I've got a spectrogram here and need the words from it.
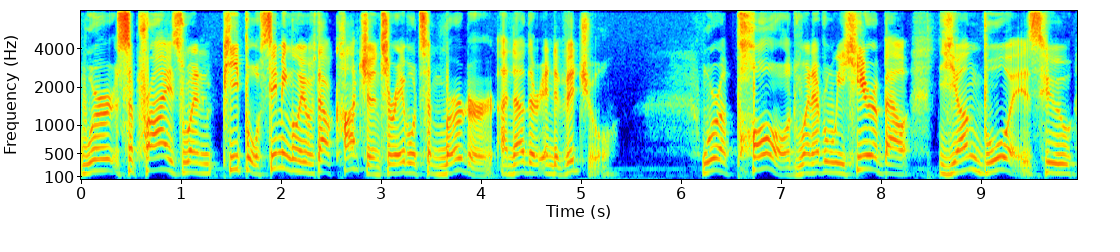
we're surprised when people, seemingly without conscience, are able to murder another individual. We're appalled whenever we hear about young boys who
